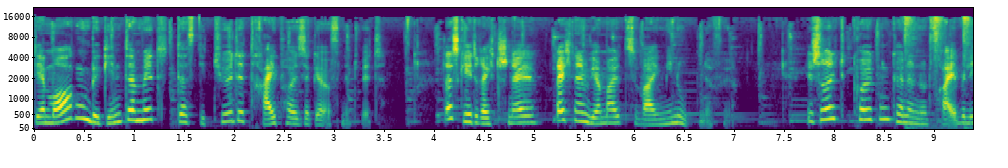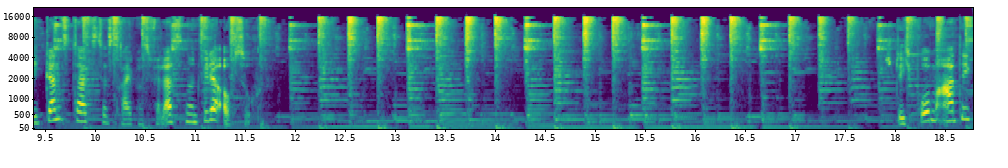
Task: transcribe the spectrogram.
Der Morgen beginnt damit, dass die Tür der Treibhäuser geöffnet wird. Das geht recht schnell, rechnen wir mal zwei Minuten dafür. Die Schildkröten können nun freiwillig ganztags das Treibhaus verlassen und wieder aufsuchen. Stichprobenartig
